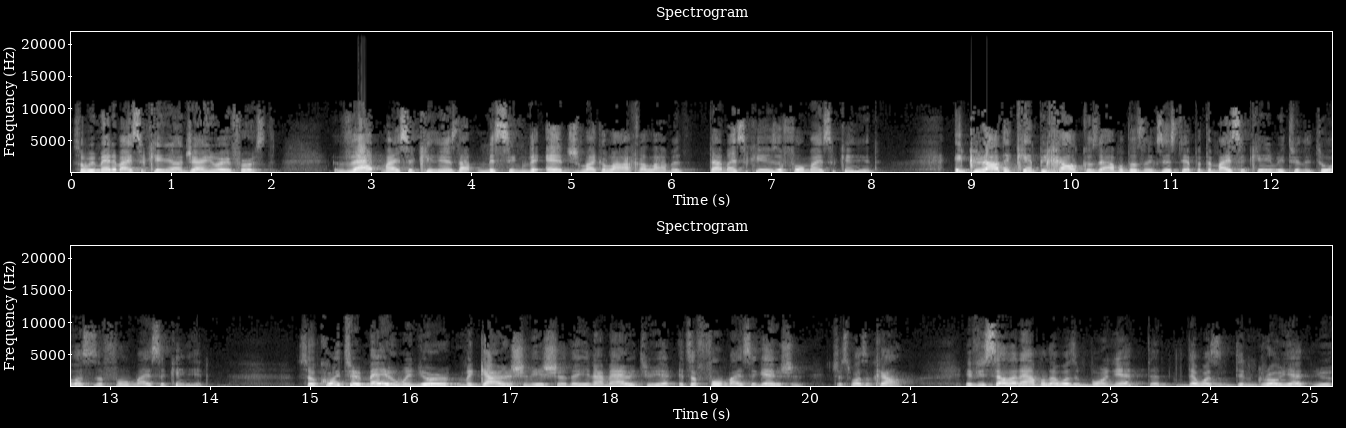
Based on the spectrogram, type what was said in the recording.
So we made a Maisa on January 1st. That Maisa is not missing the edge like a La'ach That Maisa is a full It rather can't be Chal because the apple doesn't exist yet, but the Maisa between the two of us is a full Maisa So according to Meir, when you're Megarish Shanisha that you're not married to yet, it's a full Maisa It just wasn't Chal. If you sell an apple that wasn't born yet, that, that wasn't, didn't grow yet, you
